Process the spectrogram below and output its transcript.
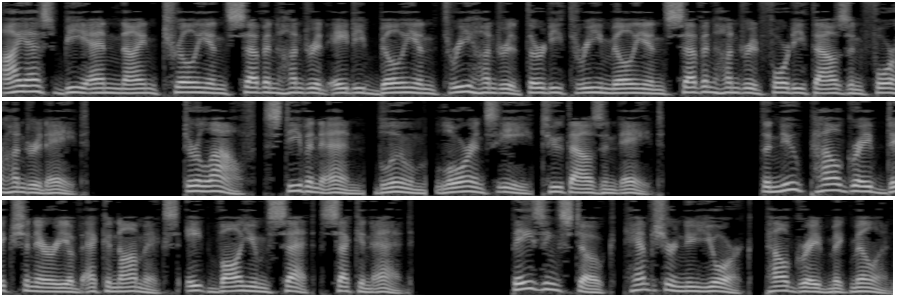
ISBN 9780333740408. Durlauf, Stephen N., Blume, Lawrence E. 2008. The New Palgrave Dictionary of Economics 8-volume set 2nd ed. Basingstoke, Hampshire, New York, Palgrave Macmillan.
